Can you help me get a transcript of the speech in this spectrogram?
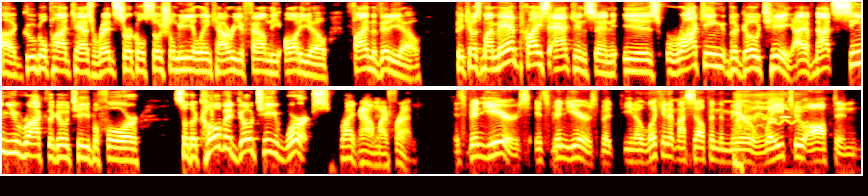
uh, Google Podcast, Red Circle, social media link, however you found the audio, find the video because my man Price Atkinson is rocking the goatee. I have not seen you rock the goatee before. So the COVID goatee works right now, my friend. It's been years. It's been years, but you know, looking at myself in the mirror way too often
